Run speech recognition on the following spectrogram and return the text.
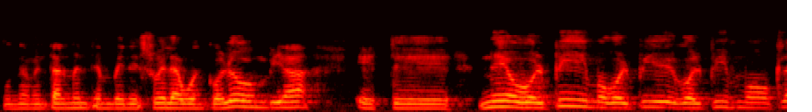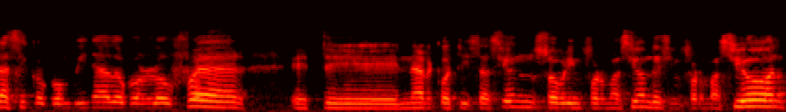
fundamentalmente en Venezuela o en Colombia, este, neogolpismo, golpismo clásico combinado con lawfare, este, narcotización sobre información, desinformación,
